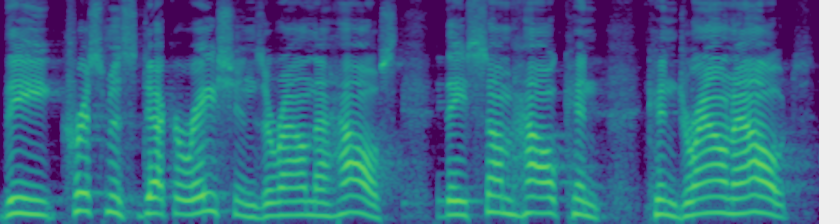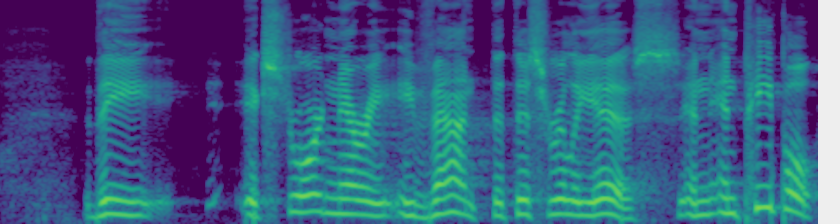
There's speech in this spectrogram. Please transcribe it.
The Christmas decorations around the house, they somehow can, can drown out the extraordinary event that this really is. And, and people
